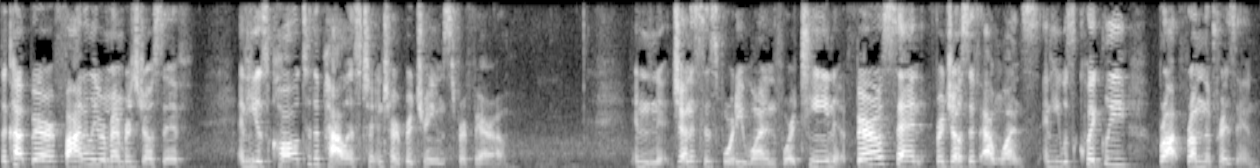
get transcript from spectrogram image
the cupbearer finally remembers Joseph and he is called to the palace to interpret dreams for Pharaoh. In Genesis 41 and 14, Pharaoh sent for Joseph at once, and he was quickly brought from the prison.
